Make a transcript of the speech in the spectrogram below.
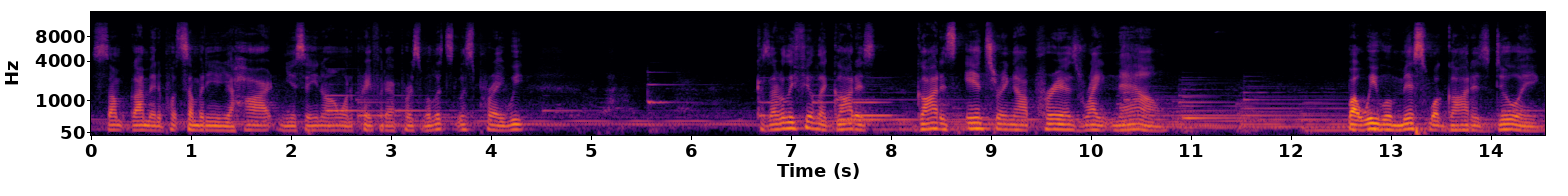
some, God may have put somebody in your heart and you say, you know, I want to pray for that person. But let's, let's pray. We, because I really feel like God is, God is answering our prayers right now. But we will miss what God is doing.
